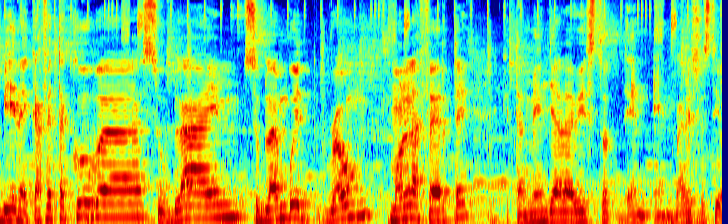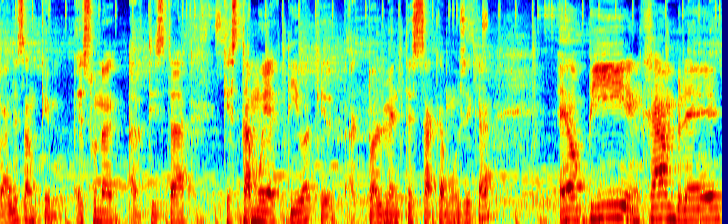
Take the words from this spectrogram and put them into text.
viene Café Tacuba, Sublime, Sublime with Rome, Mon Laferte, que también ya la he visto en, en varios festivales, aunque es una artista que está muy activa, que actualmente saca música. LP, Enjambre,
